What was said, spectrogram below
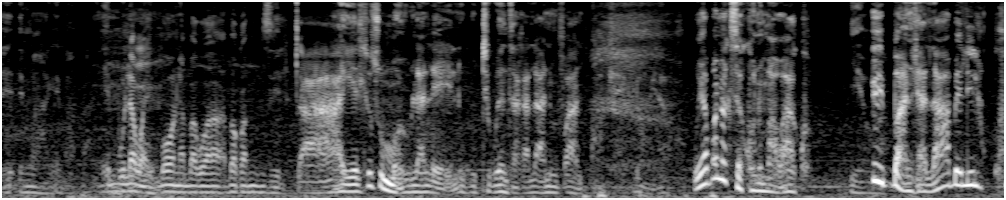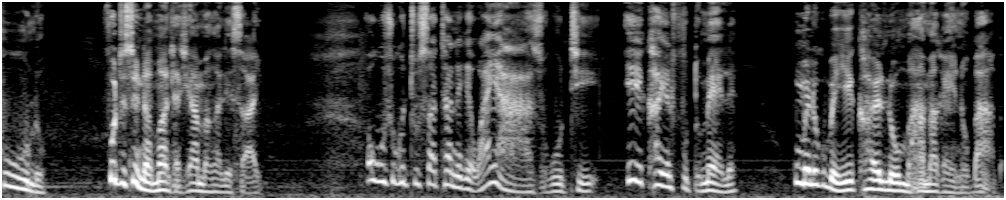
E- emake baba ebulawa yibona bakwa bakwamzila Hayi, ehlisa umoya ulalele ukuthi kwenzakalani mfana. Uyabona kusekhona uma wakho. Ibandla labe lilikhulu. Futhi sinamandla nje amangalisayo. Okusho ukuthi uSathane ke wayazi ukuthi ikhaya elifudumele kumele kube yikhaya linomama kanye nobaba.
